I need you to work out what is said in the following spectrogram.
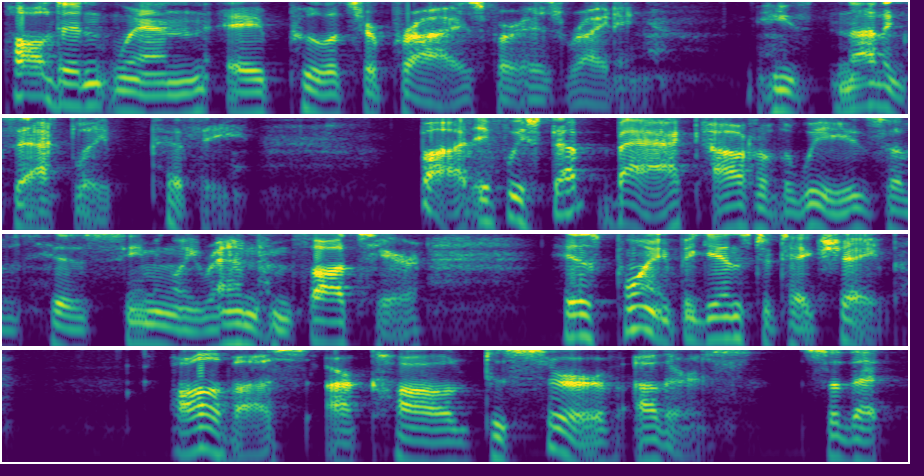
Paul didn't win a Pulitzer Prize for his writing. He's not exactly pithy. But if we step back out of the weeds of his seemingly random thoughts here, his point begins to take shape all of us are called to serve others so that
